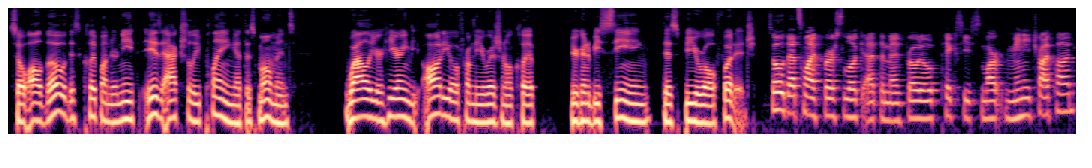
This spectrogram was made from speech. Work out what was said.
So although this clip underneath is actually playing at this moment, while you're hearing the audio from the original clip, you're going to be seeing this B-roll footage. So that's my first look at the Manfrotto Pixie Smart Mini Tripod.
